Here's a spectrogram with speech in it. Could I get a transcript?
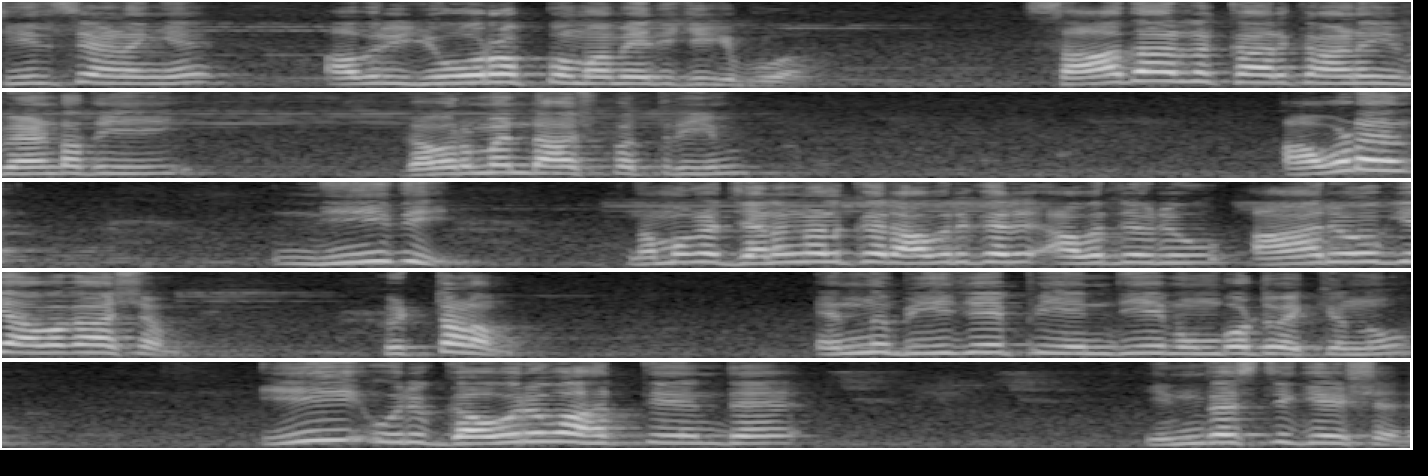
ചികിത്സയാണെങ്കിൽ അവർ യൂറോപ്പും അമേരിക്കയ്ക്ക് പോവുക. സാധാരണക്കാർക്കാണ് ഈ വേണ്ടത് ഈ ഗവൺമെന്റ് ആശുപത്രിയും. അവിടെ നീതി നമുക്ക് ജനങ്ങൾക്ക് അവർക്ക് അവരുടെ ഒരു ആരോഗ്യ അവകാശം കിട്ടണം എന്ന് B J P N D A മുമ്പോട്ട് വയ്ക്കുന്നു ഈ ഒരു ഗൗരവഹത്യന്റെ ഇൻവെസ്റ്റിഗേഷൻ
